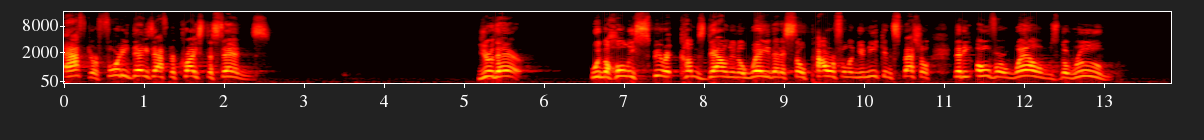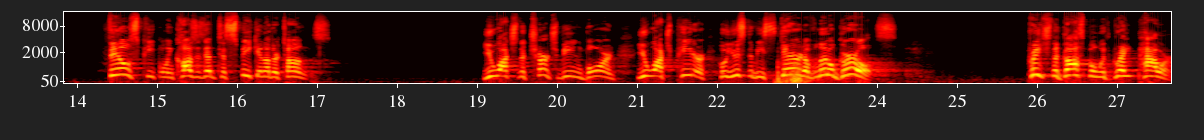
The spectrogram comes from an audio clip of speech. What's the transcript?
After 40 days after Christ ascends, you're there when the Holy Spirit comes down in a way that is so powerful and unique and special that He overwhelms the room, fills people, and causes them to speak in other tongues. You watch the church being born. You watch Peter, who used to be scared of little girls, preach the gospel with great power,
